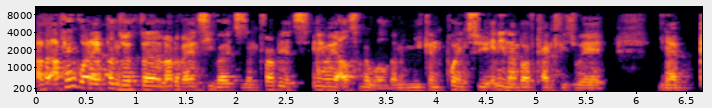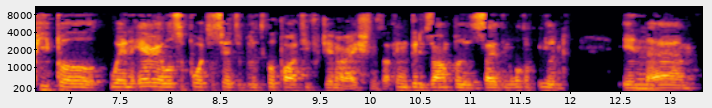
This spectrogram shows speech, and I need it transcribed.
I, th- I, think what happens with a lot of ANC voters and probably it's anywhere else in the world. I mean, you can point to any number of countries where, you know, people, where an area will support a certain political party for generations. I think a good example is say the north of England in, mm. um,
